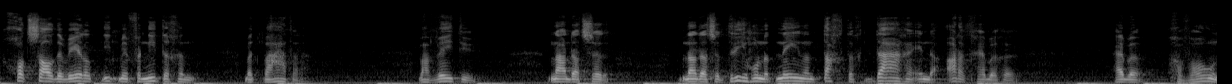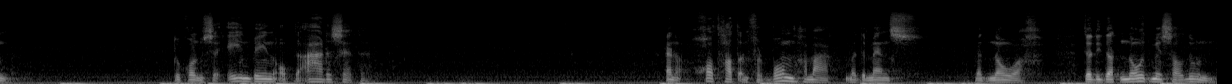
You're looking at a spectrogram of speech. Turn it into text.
God zal de wereld niet meer vernietigen met water. Maar weet u, nadat ze, nadat ze 389 dagen in de ark hebben, ge, hebben gewoond, toen konden ze één been op de aarde zetten. En God had een verbond gemaakt met de mens, met Noach, dat hij dat nooit meer zal doen.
